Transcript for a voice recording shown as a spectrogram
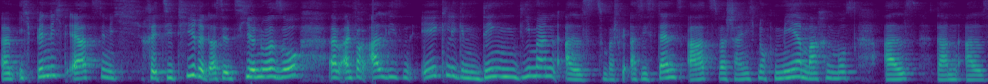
Ähm, ich bin nicht Ärztin, ich rezitiere das jetzt hier nur so. Ähm, einfach all diesen ekligen Dingen, die man als zum Beispiel Assistenzarzt wahrscheinlich noch mehr machen muss als dann als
